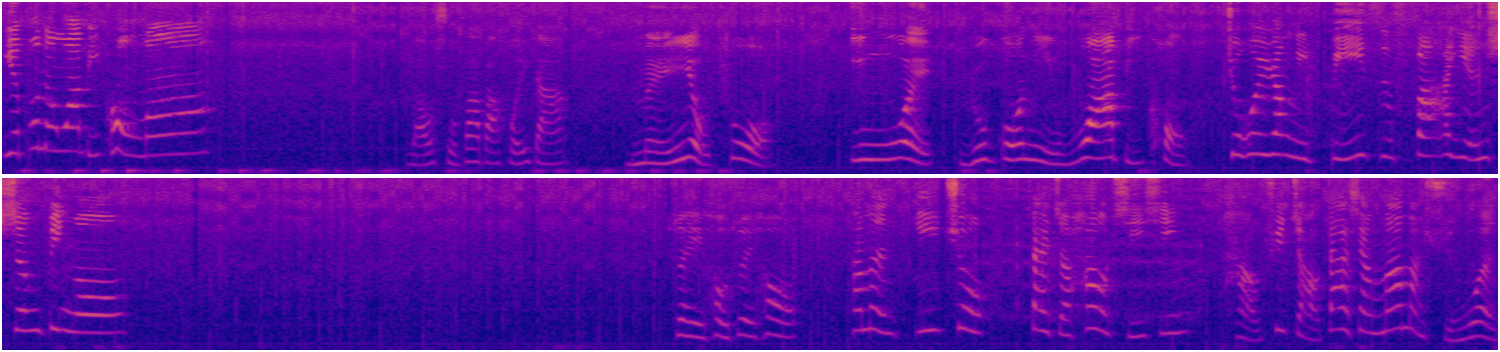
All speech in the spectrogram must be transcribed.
也不能挖鼻孔吗？”老鼠爸爸回答：“没有错，因为如果你挖鼻孔，就会让你鼻子发炎生病哦。”最后，最后，他们依旧带着好奇心跑去找大象妈妈询问。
